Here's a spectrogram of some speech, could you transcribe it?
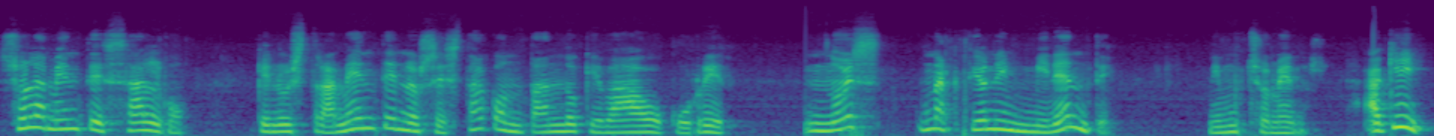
solamente es algo que nuestra mente nos está contando que va a ocurrir. No es una acción inminente, ni mucho menos. Aquí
